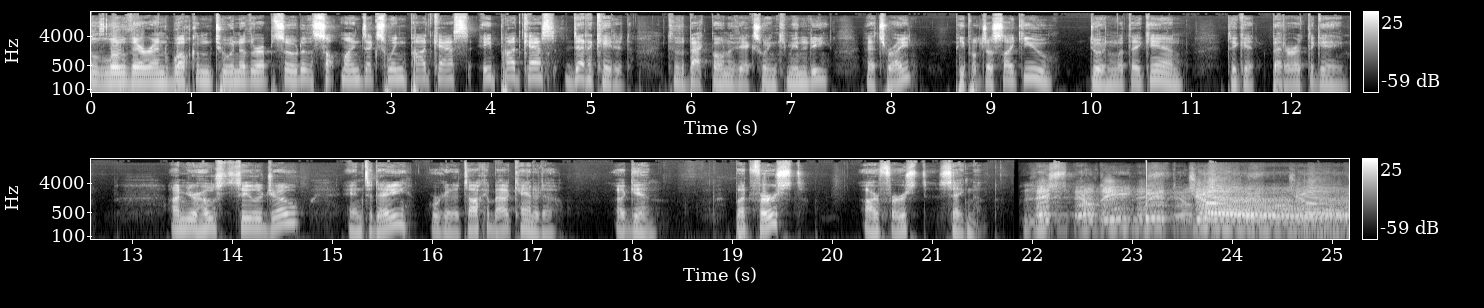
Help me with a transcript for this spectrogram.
Hello there, and welcome to another episode of the Salt Mines X Wing podcast, a podcast dedicated to the backbone of the X Wing community. That's right, people just like you doing what they can to get better at the game. I'm your host, Sailor Joe, and today we're going to talk about Canada again. But first, our first segment. With Joe.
